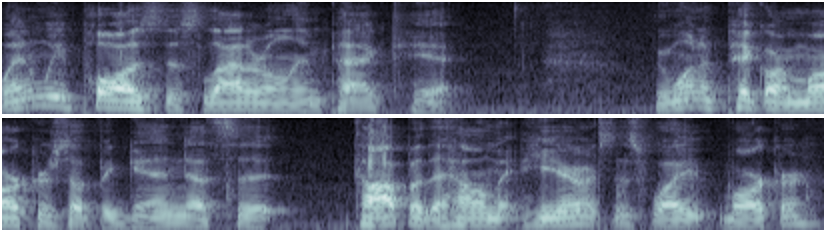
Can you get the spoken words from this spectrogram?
when we pause this lateral impact hit, we want to pick our markers up again. That's the top of the helmet here, it's this white marker,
